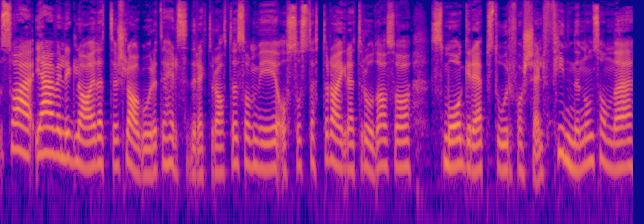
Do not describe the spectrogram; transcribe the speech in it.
så er, jeg er veldig glad i dette slagordet til Helsedirektoratet, som vi også støtter da i Grete Rode. Altså små grep, stor forskjell. Finne noen sånne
